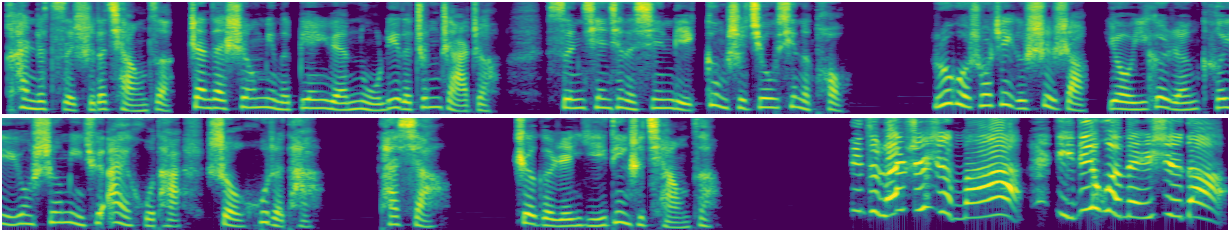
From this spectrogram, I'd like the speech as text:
看着此时的强子站在生命的边缘，努力的挣扎着，孙芊芊的心里更是揪心的痛。如果说这个世上有一个人可以用生命去爱护他、守护着他，他想，这个人一定是强子。你在乱说什么？一定会没事的！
